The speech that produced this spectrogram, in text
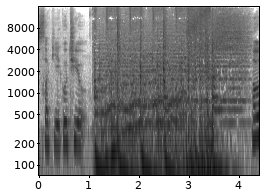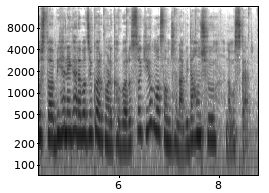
सकिएको थियो। हवस् त बिहान एघार बजेको अर्पण खबर सकियो। म सम्झना बिदा हुन्छु। नमस्कार।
